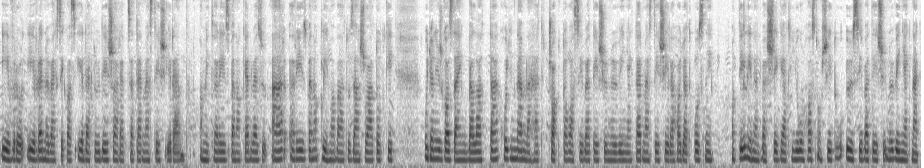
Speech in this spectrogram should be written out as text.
Évről évre növekszik az érdeklődés a repcetermesztés iránt, amit részben a kedvező ár, részben a klímaváltozás váltott ki, ugyanis gazdáink belátták, hogy nem lehet csak tavaszi vetésű növények termesztésére hagyatkozni. A téli nedvességet jól hasznosító őszi vetésű növényeknek,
